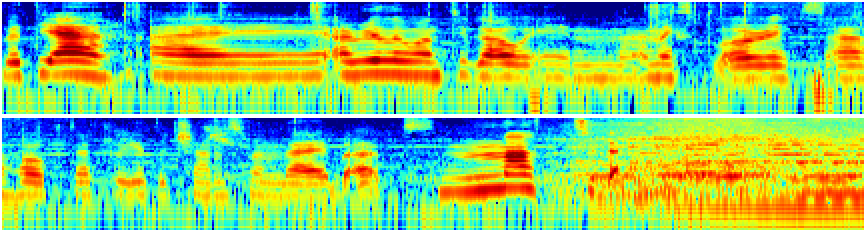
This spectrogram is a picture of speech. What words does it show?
but yeah, I, I really want to go in and explore it. So I hope that we get the chance one day, but not today.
